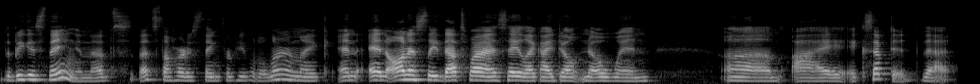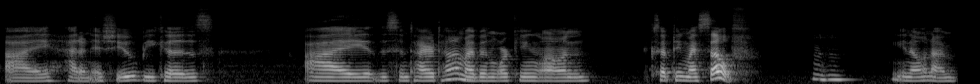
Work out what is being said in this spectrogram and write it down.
the biggest thing and that's that's the hardest thing for people to learn like and and honestly that's why I say like I don't know when um, I accepted that I had an issue because I, this entire time, I've been working on accepting myself Mm-hmm. You know, and I'm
